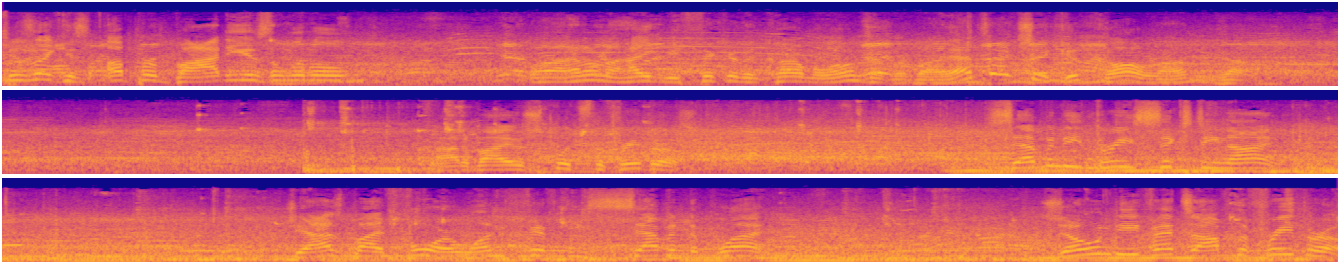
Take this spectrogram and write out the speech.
feels like his upper body is a little. Well, I don't know how you can be thicker than Karl Malone's upper body. That's actually a good call, Ron. Adebayo splits the free throws. 73-69. Jazz by four, 157 to play. Zone defense off the free throw.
